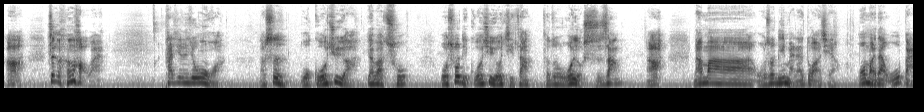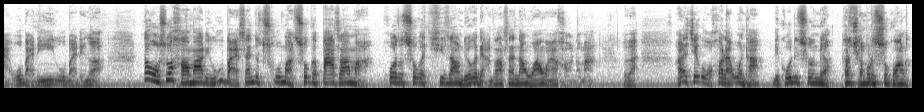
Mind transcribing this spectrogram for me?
啊，这个很好玩，他今天就问我，老师，我国巨啊要不要出？我说你国巨有几张？他说我有十张。啊，那么我说你买了多少钱？我买的五百、五百零一、五百零二。那我说好嘛，你五百三就出嘛，出个八张嘛，或者出个七张，留个两张三张玩玩好了嘛，对吧？而结果我后来问他，你国内出了没有？他说全部都输光了，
